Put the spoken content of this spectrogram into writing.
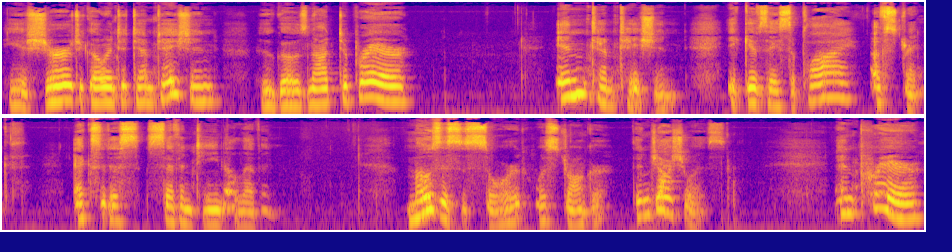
He is sure to go into temptation who goes not to prayer. In temptation, it gives a supply of strength. Exodus 17:11. Moses' sword was stronger than Joshua's. And prayer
